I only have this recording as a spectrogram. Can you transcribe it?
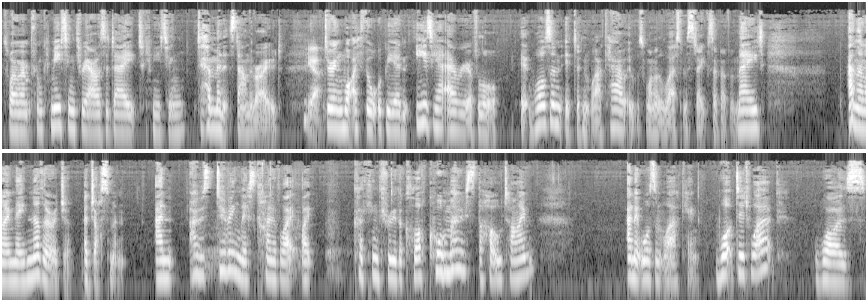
So I went from commuting three hours a day to commuting ten minutes down the road, Yeah. doing what I thought would be an easier area of law. It wasn't. It didn't work out. It was one of the worst mistakes I've ever made. And then I made another adju- adjustment, and I was doing this kind of like like clicking through the clock almost the whole time and it wasn't working. What did work was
